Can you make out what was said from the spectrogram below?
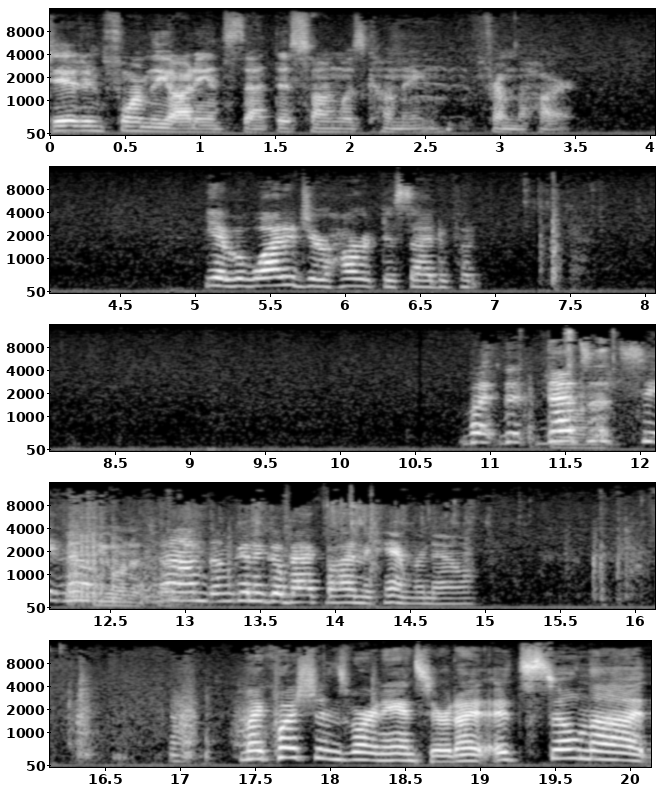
did inform the audience that this song was coming from the heart. Yeah, but why did your heart decide to put? But th- that's wanna- see no. I'm, I'm gonna go back behind the camera now. My questions weren't answered. I it's still not.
